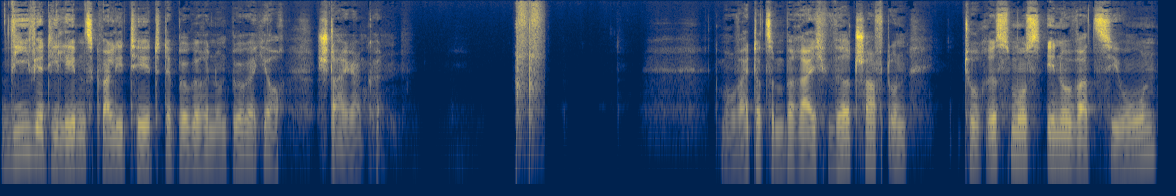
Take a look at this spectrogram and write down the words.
wie wir die Lebensqualität der Bürgerinnen und Bürger hier auch steigern können. Gehen wir weiter zum Bereich Wirtschaft und Tourismus, Innovation.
